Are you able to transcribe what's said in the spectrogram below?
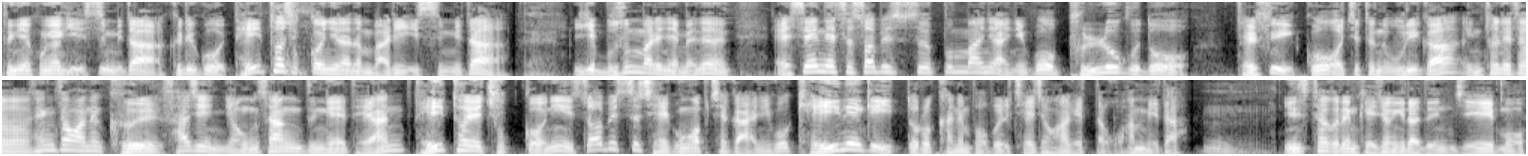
등의 공약이 있습니다. 그리고 데이터 주권이라는 말이 있습니다. 네. 이게 무슨 말이냐면은 SNS 서비스뿐만이 아니고 블로그도 될 수 있고 어쨌든 우리가 인터넷에서 생성하는 글, 사진, 영상 등에 대한 데이터의 주권이 서비스 제공업체가 아니고 개인에게 있도록 하는 법을 제정하겠다고 합니다. 음, 인스타그램 계정이라든지 뭐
